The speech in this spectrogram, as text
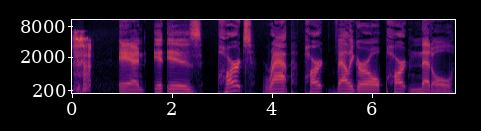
and it is part rap, part Valley Girl, part metal,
